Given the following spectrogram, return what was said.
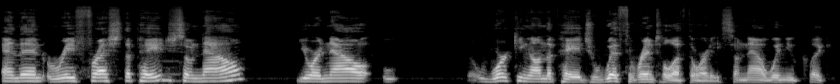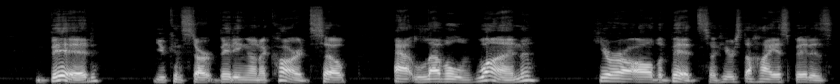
And then refresh the page. So now you are now working on the page with rental authority. So now when you click bid, you can start bidding on a card. So at level one, here are all the bids. So here's the highest bid is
